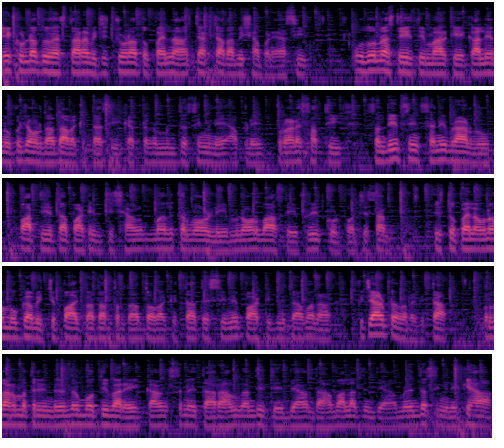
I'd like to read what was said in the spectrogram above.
ਇਹ ਖੁੰਡਾ 2017 ਵਿੱਚ ਚੋਣਾਂ ਤੋਂ ਪਹਿਲਾਂ ਚਰਚਾ ਦਾ ਵਿਸ਼ਾ ਬਣਿਆ ਸੀ। ਉਦੋਂ ਉਹਨਾਂ ਸਟੇਜ ਤੇ ਮਾਰ ਕੇ ਕਾਲੇ ਨੂੰ ਭਜਾਉਣ ਦਾ ਦਾਅਵਾ ਕੀਤਾ ਸੀ। ਕੈਪਟਨ ਅਮਰਿੰਦਰ ਸਿੰਘ ਨੇ ਆਪਣੇ ਪੁਰਾਣੇ ਸਾਥੀ ਸੰਦੀਪ ਸਿੰਘ, ਸਨੀ ਬਰਾੜ ਨੂੰ ਭਾਰਤੀ ਜਨਤਾ ਪਾਰਟੀ ਵਿੱਚ ਸ਼ਾਮਲ ਕਰਵਾਉਣ ਲਈ ਮਨਾਉਣ ਵਾਸਤੇ ਫਰੀਦਕੋਟ ਪਹੁੰਚੇ ਸਨ। ਇਸ ਤੋਂ ਪਹਿਲਾਂ ਉਹਨਾਂ ਮੋਗਾ ਵਿੱਚ ਭਾਜਪਾ ਦਫ਼ਤਰ ਦਾ ਦੌਰਾ ਕੀਤਾ ਤੇ ਸੀਨੀਅਰ ਪਾਰਟੀ ਨੇਤਾਵਾਂ ਨਾਲ ਵਿਚਾਰ ਵਟਾਂਦਰਾ ਕੀਤਾ। ਪ੍ਰਧਾਨ ਮੰਤਰੀ ਨਰਿੰਦਰ ਮੋਦੀ ਬਾਰੇ ਕਾਂਗਰਸ ਨੇਤਾ ਰਾਹੁਲ ਗਾਂਧੀ ਦੇ ਬਿਆਨ ਦਾ ਹਵਾਲਾ ਦਿੰਦਿਆਂ ਅਮਰਿੰਦਰ ਸਿੰਘ ਨੇ ਕਿਹਾ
